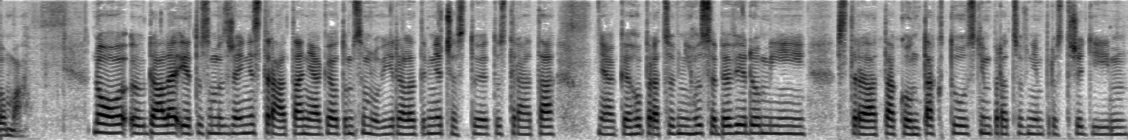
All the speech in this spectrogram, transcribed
doma. No, dále je to samozřejmě ztráta nějaké, o tom se mluví relativně často, je to ztráta nějakého pracovního sebevědomí, ztráta kontaktu s tím pracovním prostředím.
